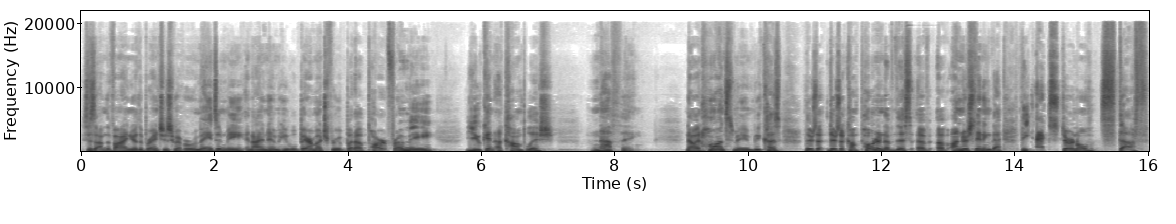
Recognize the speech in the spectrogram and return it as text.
He says, I'm the vine, you're the branches. Whoever remains in me and I in him, he will bear much fruit. But apart from me, you can accomplish nothing. Now, it haunts me because there's a, there's a component of this of, of understanding that the external stuff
